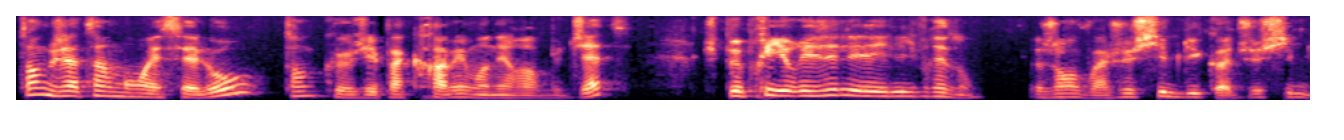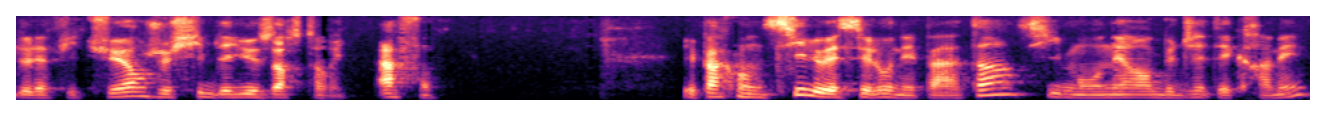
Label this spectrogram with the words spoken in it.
tant que j'atteins mon SLO, tant que j'ai pas cramé mon erreur budget, je peux prioriser les livraisons. J'envoie, je ship du code, je ship de la feature, je ship des user stories, à fond. Et par contre, si le SLO n'est pas atteint, si mon erreur budget est cramé,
